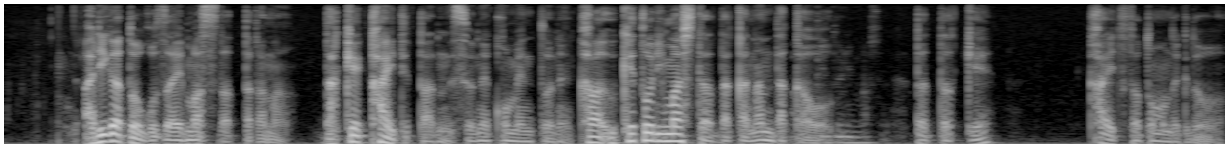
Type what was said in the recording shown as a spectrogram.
「ありがとうございます」だったかなだけ書いてたんですよねコメントね。か受け取りましただかなんだかを。だったっけ書いてたと思うんだけど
